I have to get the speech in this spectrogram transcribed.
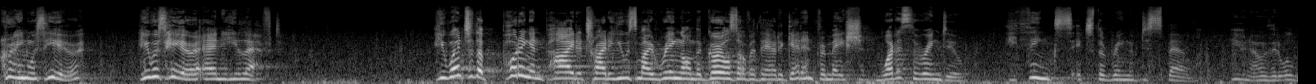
Crane was here. He was here, and he left. He went to the pudding and pie to try to use my ring on the girls over there to get information. What does the ring do? He thinks it's the ring of dispel. You know, that it will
